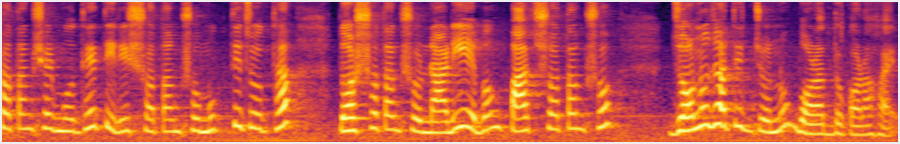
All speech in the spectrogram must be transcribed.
শতাংশের মধ্যে তিরিশ শতাংশ মুক্তিযোদ্ধা, দশ শতাংশ নারী এবং পাঁচ শতাংশ জনজাতির জন্য বরাদ্দ করা হয়।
